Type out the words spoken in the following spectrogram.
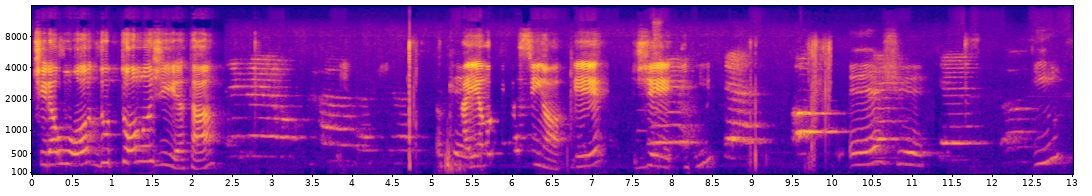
tira o O do tologia, tá? Ok. Aí ela fica assim, ó, E, G, I, E, G, I,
